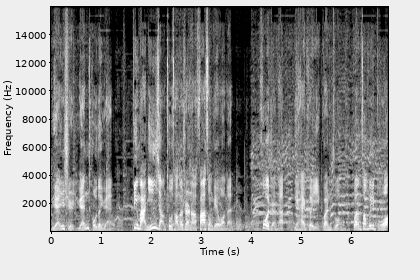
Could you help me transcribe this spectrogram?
源是源头的源，并把您想吐槽的事儿呢发送给我们。或者呢，您还可以关注我们的官方微博，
